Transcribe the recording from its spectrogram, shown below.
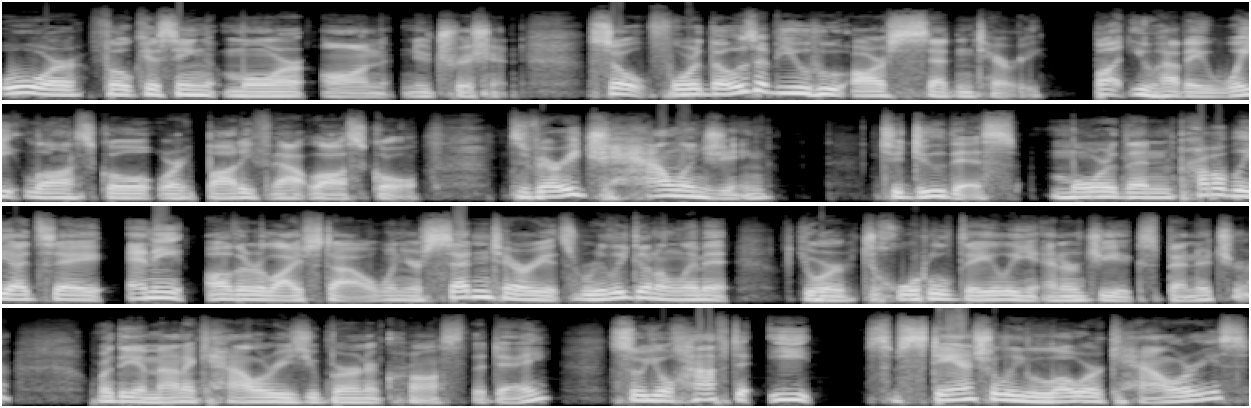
Or focusing more on nutrition. So, for those of you who are sedentary, but you have a weight loss goal or a body fat loss goal, it's very challenging to do this more than probably I'd say any other lifestyle. When you're sedentary, it's really going to limit your total daily energy expenditure or the amount of calories you burn across the day. So you'll have to eat substantially lower calories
